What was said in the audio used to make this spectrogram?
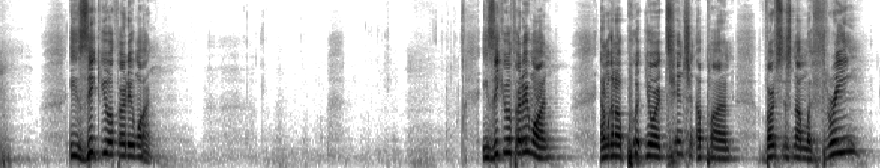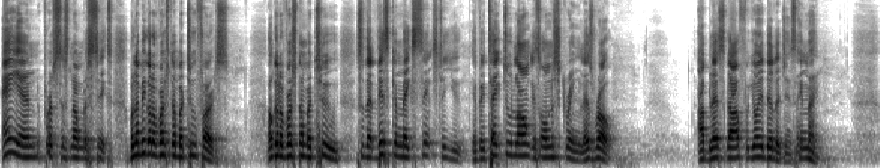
Ezekiel 31. Ezekiel 31. And I'm going to put your attention upon verses number 3 and verses number 6. But let me go to verse number 2 first. I'll go to verse number 2 so that this can make sense to you. If it take too long, it's on the screen. Let's roll. I bless God for your diligence. Amen.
